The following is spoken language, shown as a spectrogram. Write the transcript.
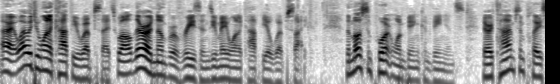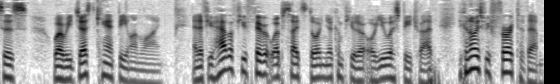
all right, why would you want to copy your websites? Well, there are a number of reasons you may want to copy a website. The most important one being convenience. There are times and places where we just can't be online. And if you have a few favorite websites stored in your computer or USB drive, you can always refer to them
